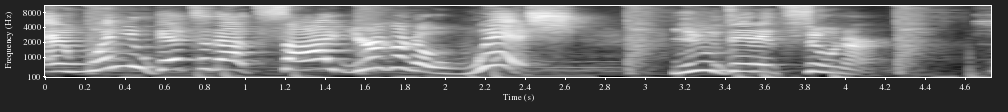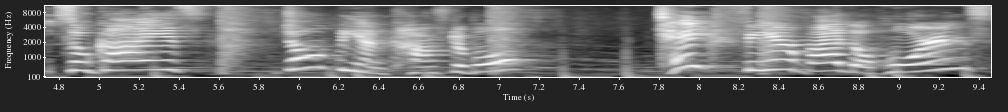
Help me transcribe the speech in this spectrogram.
And when you get to that side, you're gonna wish you did it sooner. So, guys, don't be uncomfortable. Take fear by the horns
